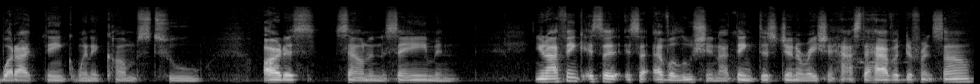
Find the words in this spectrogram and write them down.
what i think when it comes to artists sounding the same and you know i think it's a it's an evolution i think this generation has to have a different sound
